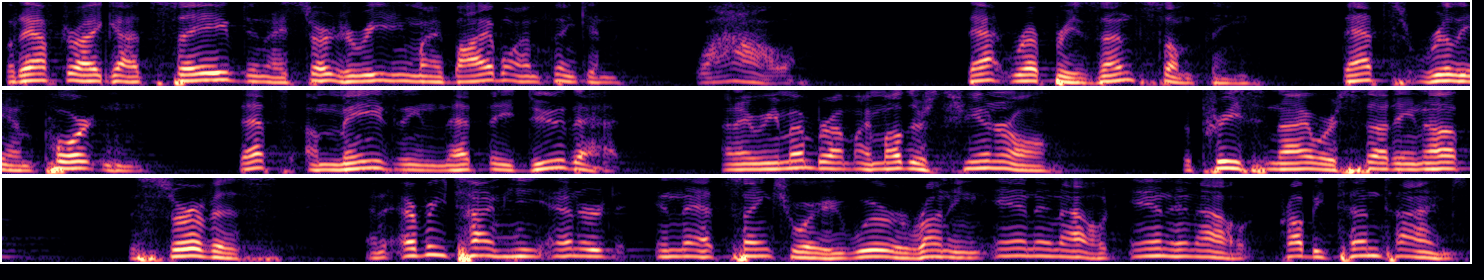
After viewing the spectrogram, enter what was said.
But after I got saved and I started reading my Bible, I'm thinking, wow, that represents something. That's really important. That's amazing that they do that. And I remember at my mother's funeral, the priest and I were setting up the service, and every time he entered in that sanctuary, we were running in and out, in and out, probably 10 times.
